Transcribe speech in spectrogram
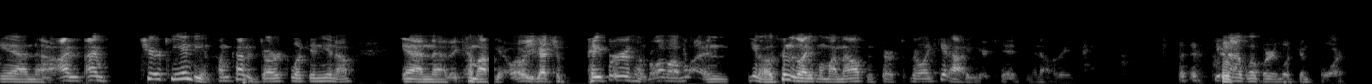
and uh, I'm I'm Cherokee Indian, so I'm kind of dark looking, you know. And uh, they come up, you know, oh, you got your papers and blah blah blah. And you know, as soon as I open my mouth and start, they're like, get out of here, kid. You know, they, you're not what we're looking for.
